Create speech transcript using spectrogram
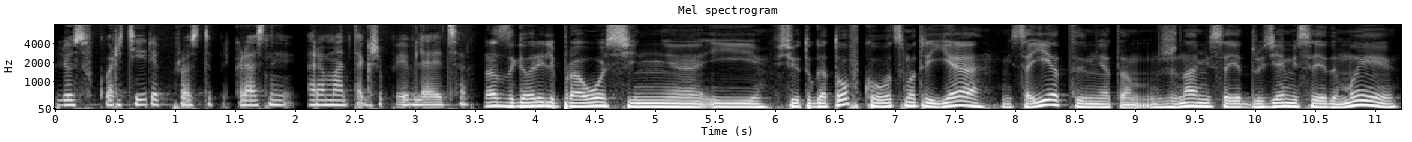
плюс в квартире просто прекрасный аромат также появляется. Раз заговорили про осень э, и всю эту готовку, вот смотри, я мясоед, у меня там жена мясоед, друзья мясоеды, мы,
